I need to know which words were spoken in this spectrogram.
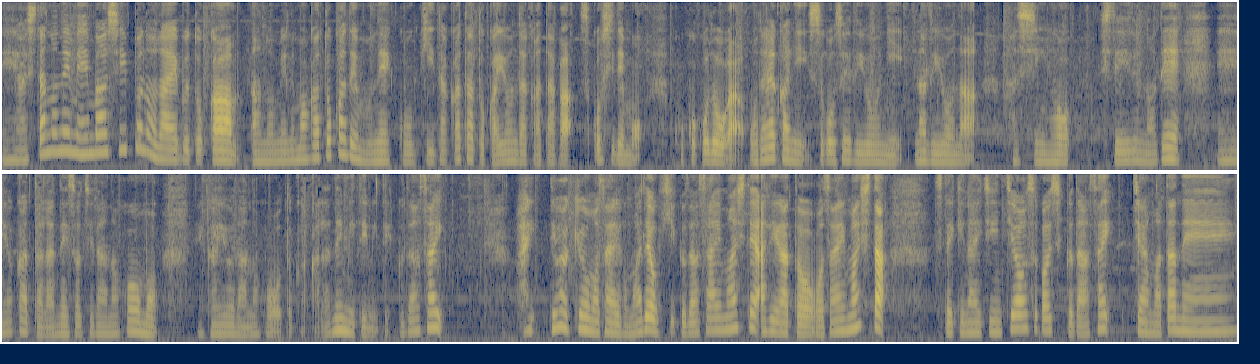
えー、明日のねメンバーシップのライブとかあのメルマガとかでもねこう聞いた方とか読んだ方が少しでもこう心が穏やかに過ごせるようになるような発信をしているので、えー、よかったらねそちらの方も概要欄の方とかからね見てみてください。はい。では今日も最後までお聴きくださいましてありがとうございました。素敵な一日をお過ごしください。じゃあまたね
